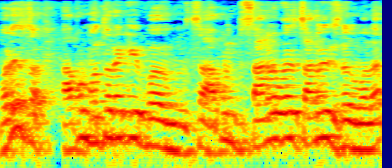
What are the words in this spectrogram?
बरेच आपण म्हणतो ना की आपण चांगलं वगैरे चांगलं दिसतं तुम्हाला.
